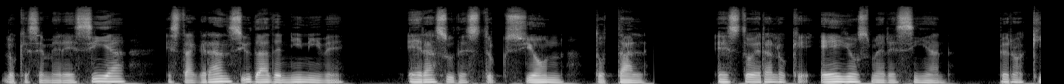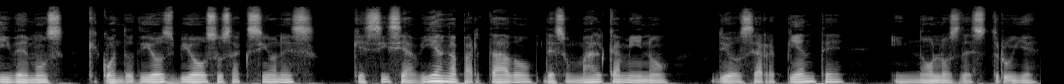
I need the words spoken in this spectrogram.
lo que se merecía esta gran ciudad de Nínive era su destrucción total. Esto era lo que ellos merecían. Pero aquí vemos que cuando Dios vio sus acciones, que sí se habían apartado de su mal camino, Dios se arrepiente y no los destruye.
